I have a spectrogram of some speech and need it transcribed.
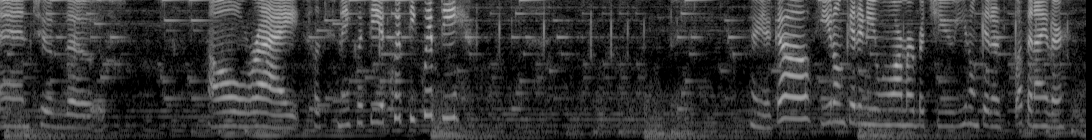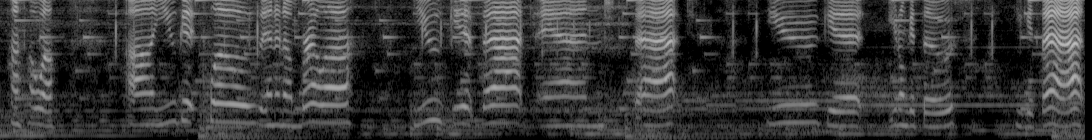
And two of those. Alright, let's make with the equippy quipty. There you go. You don't get any armor, but you you don't get a weapon either. Huh, oh well. Uh, you get clothes and an umbrella. You get that and that. You get... You don't get those. You get that.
